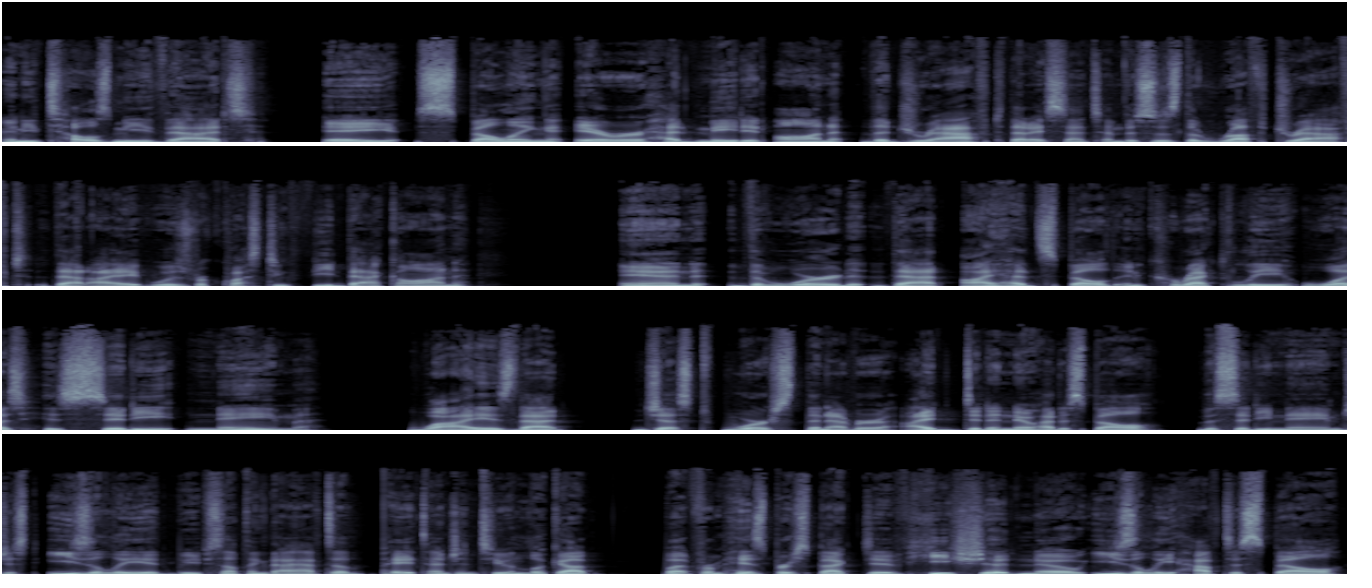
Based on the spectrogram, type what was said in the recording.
And he tells me that a spelling error had made it on the draft that I sent him. This is the rough draft that I was requesting feedback on. And the word that I had spelled incorrectly was his city name. Why is that just worse than ever? I didn't know how to spell the city name just easily. It'd be something that I have to pay attention to and look up. But from his perspective, he should know easily how to spell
